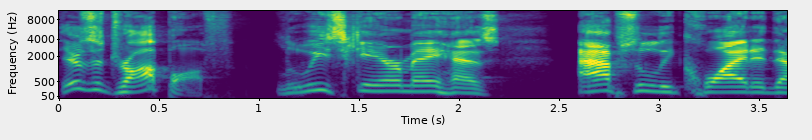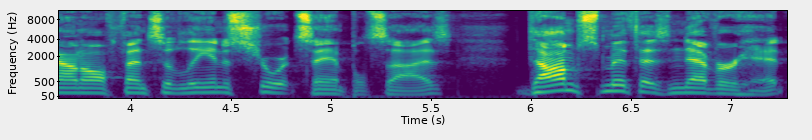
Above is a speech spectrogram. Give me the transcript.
there's a drop off. Luis Guillorme has absolutely quieted down offensively in a short sample size. Dom Smith has never hit.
